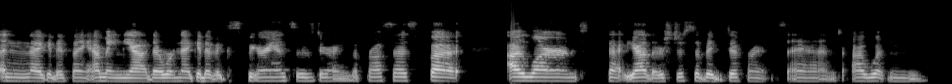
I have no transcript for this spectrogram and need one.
a negative thing. I mean, yeah, there were negative experiences during the process, but I learned that, yeah, there's just a big difference. And I wouldn't,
